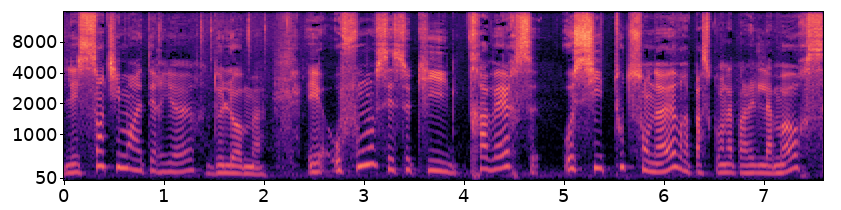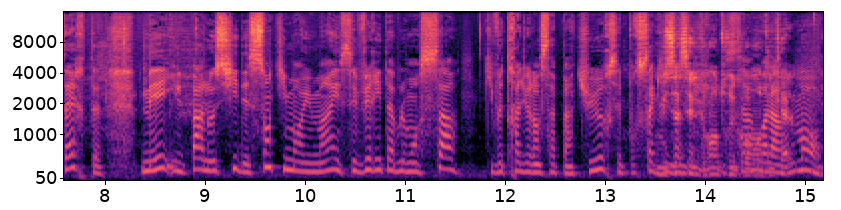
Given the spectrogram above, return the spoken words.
les sentiments intérieurs de l'homme. Et au fond, c'est ce qui traverse aussi toute son œuvre, parce qu'on a parlé de la mort, certes, mais il parle aussi des sentiments humains, et c'est véritablement ça qu'il veut traduire dans sa peinture. C'est pour ça qu'il. Mais ça, c'est le grand truc romantique allemand.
